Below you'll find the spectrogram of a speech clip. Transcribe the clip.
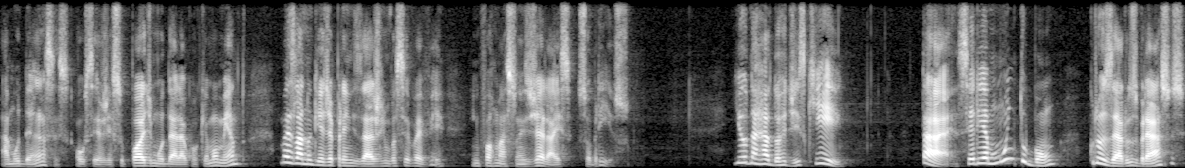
a mudanças, ou seja, isso pode mudar a qualquer momento, mas lá no guia de aprendizagem você vai ver informações gerais sobre isso. E o narrador diz que, tá, seria muito bom cruzar os braços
